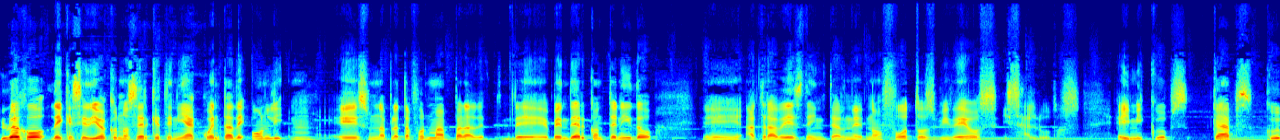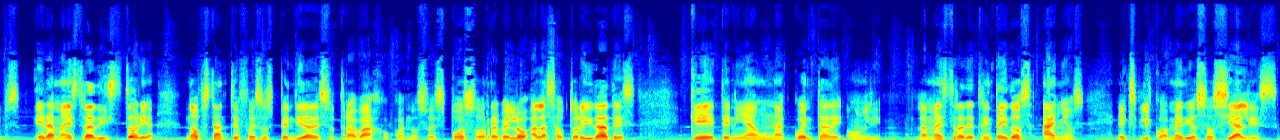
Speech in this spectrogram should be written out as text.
luego de que se dio a conocer que tenía cuenta de Only. es una plataforma para de, vender contenido eh, a través de internet, ¿no? Fotos, videos y saludos. Amy Coops, Caps Coops era maestra de historia, no obstante fue suspendida de su trabajo cuando su esposo reveló a las autoridades que tenía una cuenta de Only. La maestra de 32 años explicó a medios sociales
